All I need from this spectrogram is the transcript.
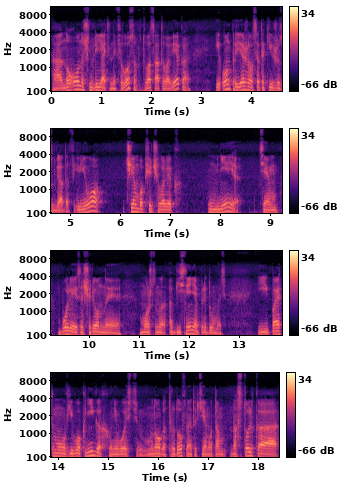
А, но он очень влиятельный философ 20 века, и он придерживался таких же взглядов. И у него, чем вообще человек умнее, тем более изощренные может он объяснения придумать. И поэтому в его книгах у него есть много трудов на эту тему. Там настолько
